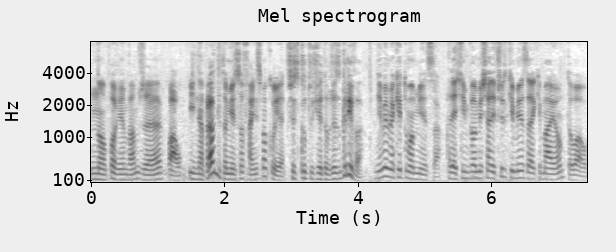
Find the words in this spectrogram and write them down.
no powiem wam, że wow. I naprawdę to mięso fajnie smakuje. Wszystko tu się dobrze zgrywa. Nie wiem jakie tu mam mięsa, ale jeśli mi pomieszali wszystkie mięsa jakie mają, to wow.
